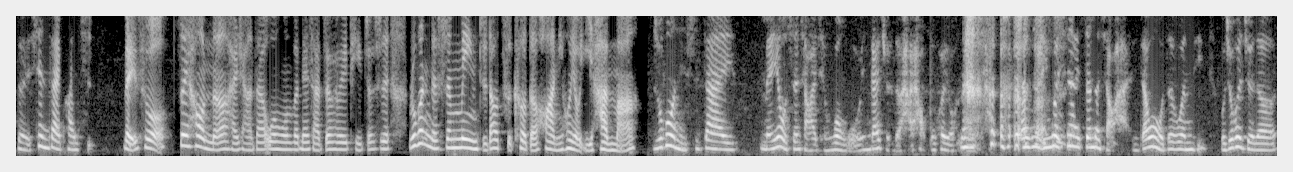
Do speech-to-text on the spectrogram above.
对，现在开始，没错。最后呢，还想再问问 Vanessa 最后一题，就是如果你的生命直到此刻的话，你会有遗憾吗？如果你是在没有生小孩前问我，我应该觉得还好，不会有很遗憾。但是因为现在生了小孩，你再问我这个问题。我就会觉得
